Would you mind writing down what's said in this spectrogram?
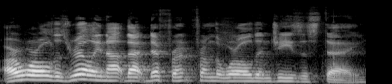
Our world is really not that different from the world in Jesus' day.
